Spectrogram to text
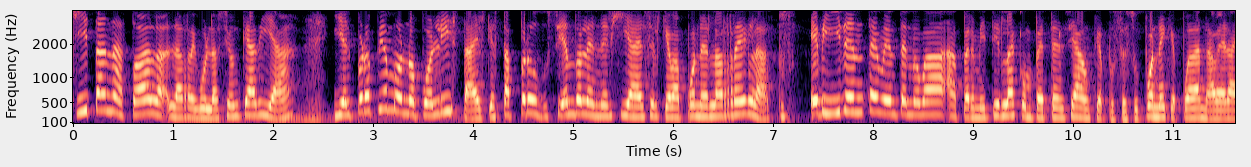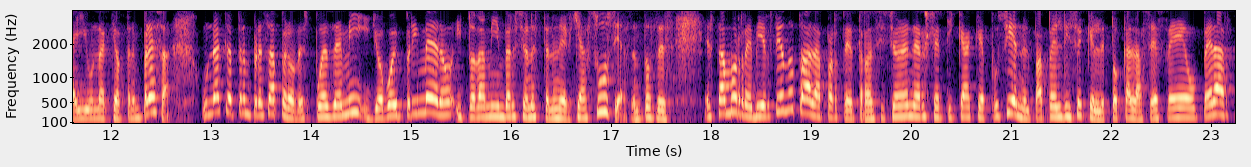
quitan a toda la, regulación que había y el propio monopolista, el que está produciendo la energía, es el que va a poner las reglas. Pues evidentemente no va a permitir la competencia, aunque pues se supone que puedan haber ahí una que otra empresa. Una que otra empresa, pero después de mí, y yo voy primero y toda mi inversión está en energías sucias. Entonces, estamos revirtiendo toda la parte de transición energética que pues sí, en el papel dice que le toca a la CFE operar,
